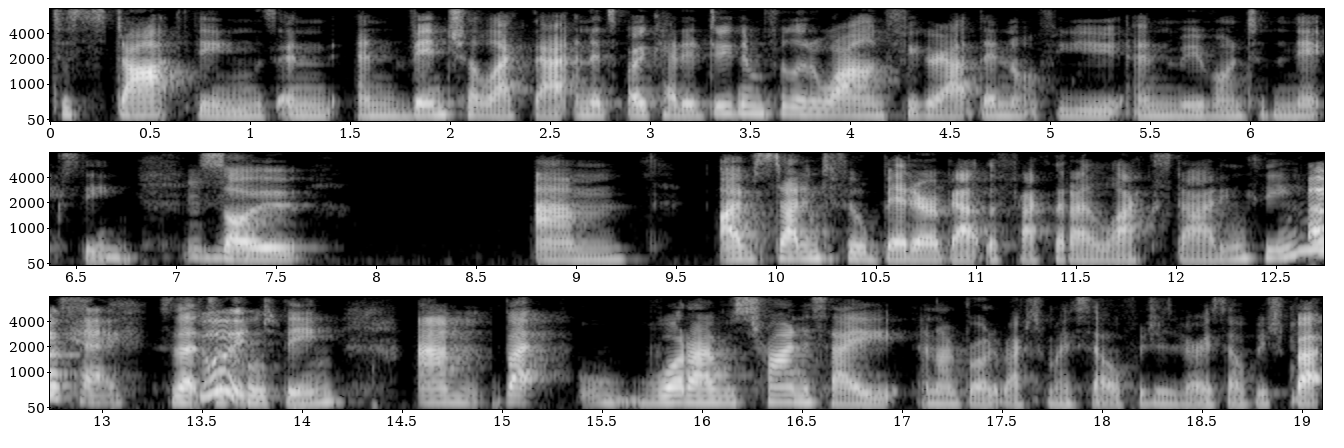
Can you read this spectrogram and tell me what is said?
to start things and and venture like that and it's okay to do them for a little while and figure out they're not for you and move on to the next thing. Mm-hmm. so um i'm starting to feel better about the fact that i like starting things Okay, so that's good. a cool thing um but what i was trying to say and i brought it back to myself which is very selfish but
